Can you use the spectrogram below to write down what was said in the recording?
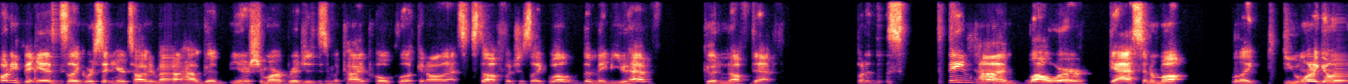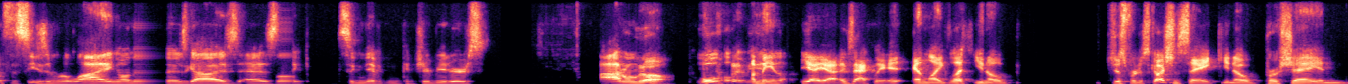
funny thing is, like, we're sitting here talking about how good, you know, Shemar Bridges and Makai Polk look and all that stuff, which is like, well, then maybe you have good enough depth. But at the same time, while we're gassing them up, like do you want to go into the season relying on those guys as like significant contributors i don't know well, I mean? I mean? yeah, yeah, exactly. And like, let's, you know, just for discussion's sake, you know, Proche and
